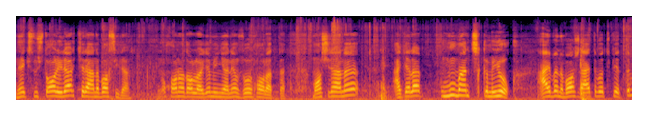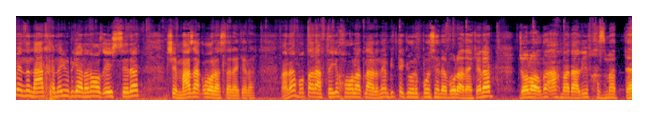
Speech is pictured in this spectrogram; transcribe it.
Nexus 3 olinglar, kirani bosinglar. Xonadonlarga mingani ham zo'r holatda. Mashinani akalar umuman chiqimi yo'q. Aybini boshida aytib o'tib ketdim. Endi narxini yurganini hozir eshitsanglar, şey maza qilib borasizlar akalar. Mana bu tarafdagi holatlarini ham bitta ko'rib qo'ysanglar bo'ladi akalar. Jaloliddin Ahmadaliyev xizmatda.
